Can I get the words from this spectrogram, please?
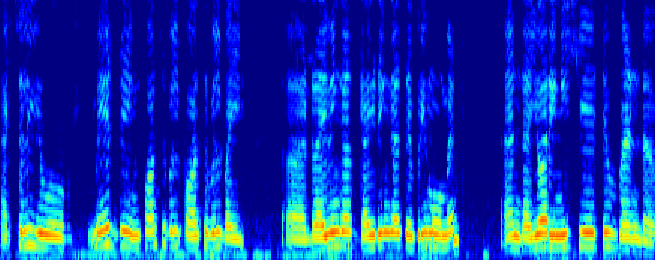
Actually, you made the impossible possible by uh, driving us, guiding us every moment, and uh, your initiative and uh,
